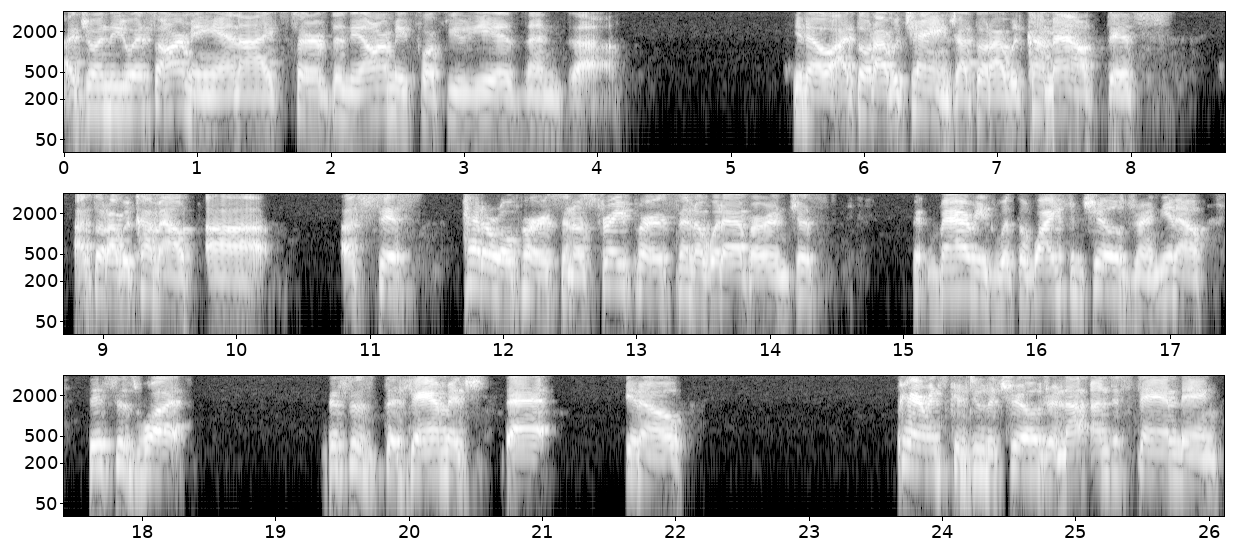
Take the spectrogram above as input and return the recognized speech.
I joined the U.S. Army and I served in the Army for a few years. And, uh, you know, I thought I would change. I thought I would come out this, I thought I would come out uh, a cis hetero person or straight person or whatever and just married with a wife and children. You know, this is what, this is the damage that, you know, parents can do to children, not understanding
